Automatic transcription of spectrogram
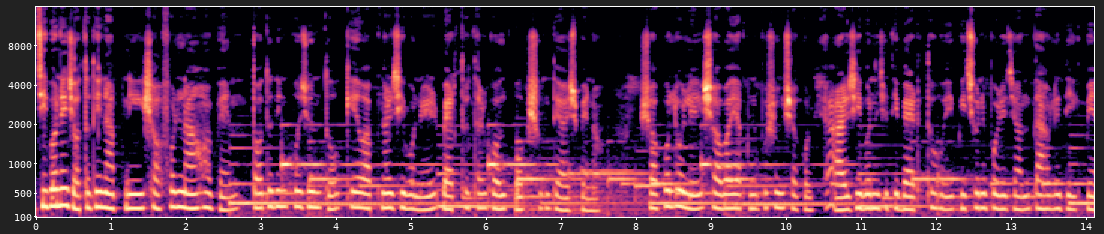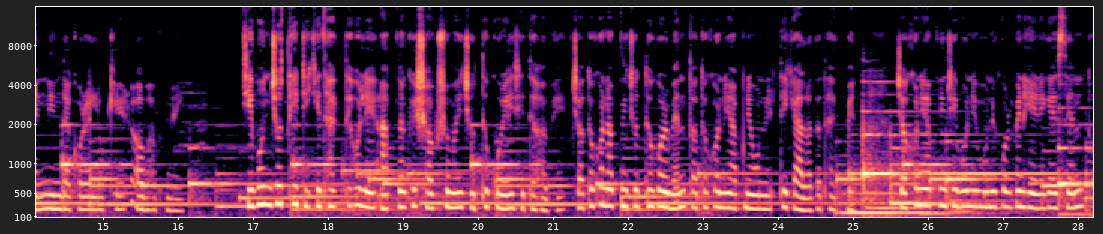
জীবনে যতদিন আপনি সফল না হবেন, ততদিন পর্যন্ত কেউ আপনার জীবনের ব্যর্থতার গল্প শুনতে আসবে না। সফল হলে সবাই আপনার প্রশংসা করবে। আর জীবনে যদি ব্যর্থ হয়ে পিছনে পড়ে যান, তাহলে দেখবেন নিন্দা করার লোকের অভাব নেই। জীবন যুদ্ধে টিকে থাকতে হলে আপনাকে সবসময় যুদ্ধ করেই যেতে হবে। যতক্ষণ আপনি যুদ্ধ করবেন, ততক্ষণই আপনি অন্যের থেকে আলাদা থাকবেন। যখনই আপনি জীবনে মনে করবেন হেরে গেছেন, তো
